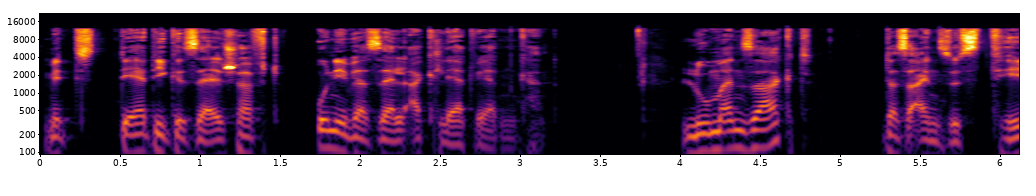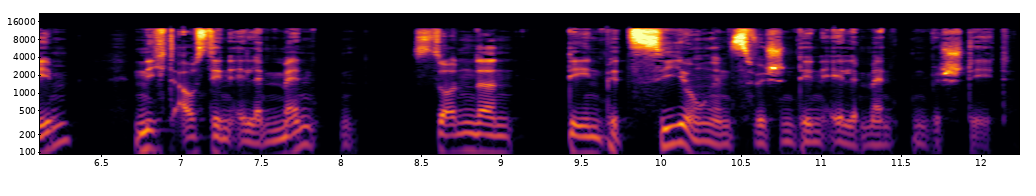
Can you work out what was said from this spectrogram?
mit der die Gesellschaft universell erklärt werden kann. Luhmann sagt, dass ein System nicht aus den Elementen, sondern den Beziehungen zwischen den Elementen besteht.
